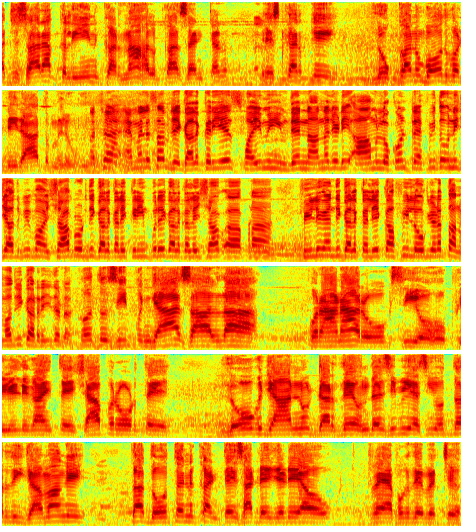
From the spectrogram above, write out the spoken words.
ਅੱਜ ਸਾਰਾ ਕਲੀਨ ਕਰਨਾ ਹਲਕਾ ਸੈਂਟਰ। ਇਸ ਕਰਕੇ ਲੋਕਾਂ ਨੂੰ ਬਹੁਤ ਵੱਡੀ ਰਾਹਤ ਮਿਲੂਗੀ। ਅੱਛਾ ਐਮਐਲਏ ਸਾਹਿਬ ਜੇ ਗੱਲ ਕਰੀਏ ਸਫ਼ਾਈ ਮੁਹਿੰਮ ਦੇ ਨਾਲ ਨਾਲ ਜਿਹੜੀ ਆਮ ਲੋਕਾਂ ਨੂੰ ਟ੍ਰੈਫਿਕ ਤੋਂ ਨਹੀਂ ਜਦ ਵੀ ਭਾਵੇਂ ਸ਼ਾਹ ਰੋਡ ਦੀ ਗੱਲ ਕਰੀਏ ਕਰੀਮਪੁਰੇ ਗੱਲ ਕਰੀਏ ਸ਼ਾਹ ਆਪਣਾ ਫੀਲਡ ਦੀ ਗੱਲ ਕਰੀਏ ਕਾਫੀ ਲੋਕ ਜਿਹੜਾ ਧੰਨਵਾਦ ਵੀ ਕਰ ਰਹੇ ਜੀ ਤੁਹਾਡਾ। ਕੋ ਤੁਸੀਂ 50 ਸਾਲ ਦਾ ਪੁਰਾਣਾ ਰੋਗ ਸੀ ਉਹ ਫੀਲਡਗੰਜ ਤੇ ਸ਼ਾਹਪ ਰੋਡ ਤੇ। ਲੋਕ ਜਾਣ ਨੂੰ ਡਰਦੇ ਹੁੰਦੇ ਸੀ ਵੀ ਅਸੀਂ ਉਧਰ ਦੀ ਜਾਵਾਂਗੇ। ਤਾਂ 2-3 ਘੰਟੇ ਸਾਡੇ ਜਿਹੜੇ ਆ, ਉਹ ਟ੍ਰੈਫਿਕ ਦੇ ਵਿੱਚ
